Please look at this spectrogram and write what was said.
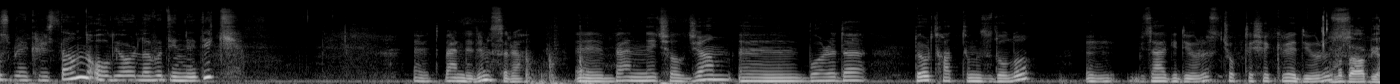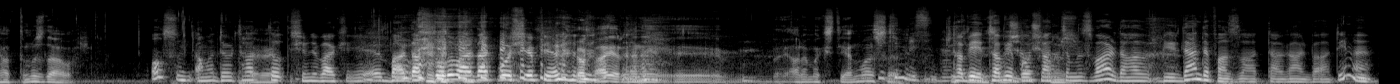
Bluesbreakers'dan All Your Love'ı dinledik. Evet ben de değil mi sıra? Ee, ben ne çalacağım? Ee, bu arada dört hattımız dolu. Ee, güzel gidiyoruz. Çok teşekkür ediyoruz. Ama daha bir hattımız daha var. Olsun ama dört hat Evet. dolu. Şimdi bak e, bardak dolu bardak boş yapıyoruz. Yok hayır hani e, aramak isteyen varsa. Çekinmesinler. Tabii tabii boş hattımız var. Daha birden de fazla hatta galiba değil mi?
